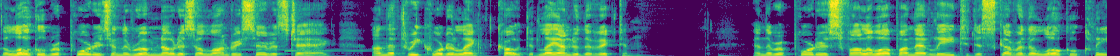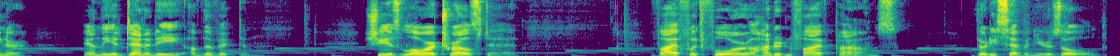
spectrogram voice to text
The local reporters in the room notice a laundry service tag on the three quarter length coat that lay under the victim. And the reporters follow up on that lead to discover the local cleaner and the identity of the victim. She is Laura Trelstad, five foot four, 105 pounds, 37 years old.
